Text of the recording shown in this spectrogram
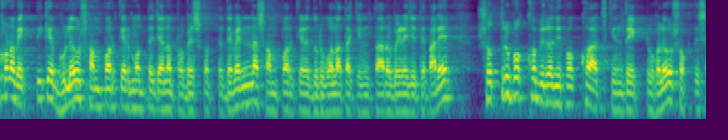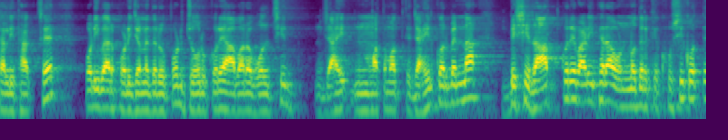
কোনো ব্যক্তিকে ভুলেও সম্পর্কের মধ্যে যেন প্রবেশ করতে দেবেন না, সম্পর্কের দুর্বলতা কিন্তু আরও বেড়ে যেতে পারে। শত্রুপক্ষ, বিরোধী পক্ষ আজ কিন্তু একটু হলেও শক্তিশালী থাকছে। পরিবার, পরিজনদের উপর জোর করে আবারও বলছি জাহির মতামতকে জাহির করবেন না। বেশি রাত করে বাড়ি ফেরা, অন্যদেরকে খুশি করতে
